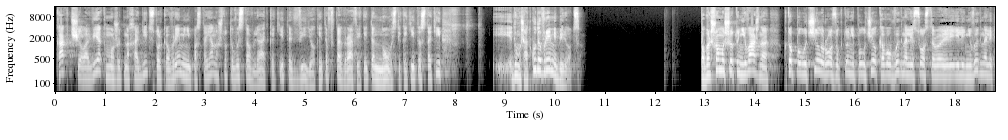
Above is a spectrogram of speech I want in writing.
как человек может находить столько времени, постоянно что-то выставлять, какие-то видео, какие-то фотографии, какие-то новости, какие-то статьи. И думаешь, откуда время берется? По большому счету не важно, кто получил розу, кто не получил, кого выгнали с острова или не выгнали.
